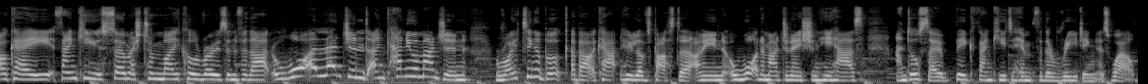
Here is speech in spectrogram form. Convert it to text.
Okay, thank you so much to Michael Rosen for that. What a legend! And can you imagine writing a book about a cat who loves pasta? I mean, what an imagination he has. And also, big thank you to him for the reading as well.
